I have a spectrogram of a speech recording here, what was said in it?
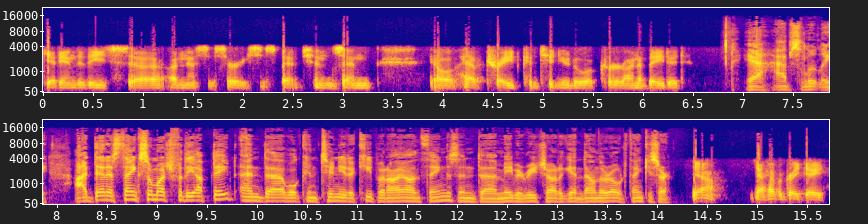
get into these uh, unnecessary suspensions and, you know, have trade continue to occur unabated. Yeah, absolutely. Uh, Dennis, thanks so much for the update, and uh, we'll continue to keep an eye on things and uh, maybe reach out again down the road. Thank you, sir. Yeah. Yeah. Have a great day.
